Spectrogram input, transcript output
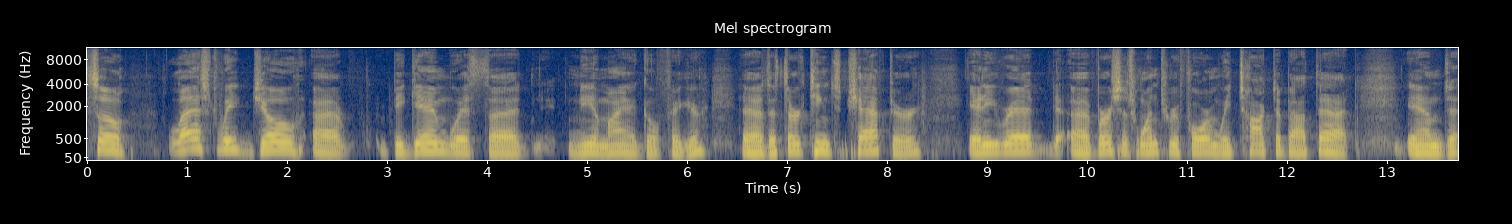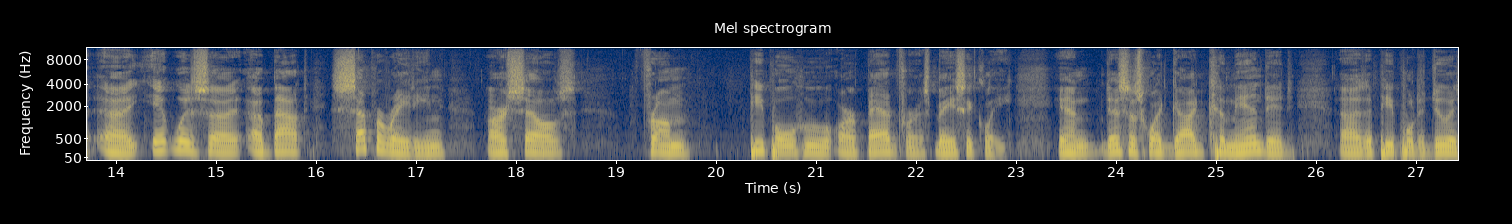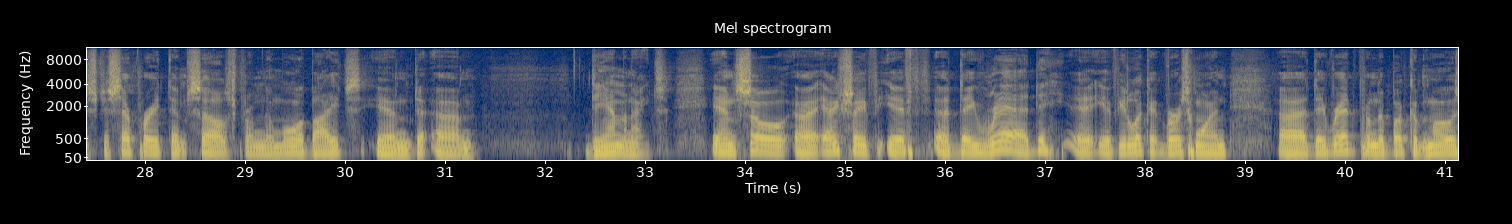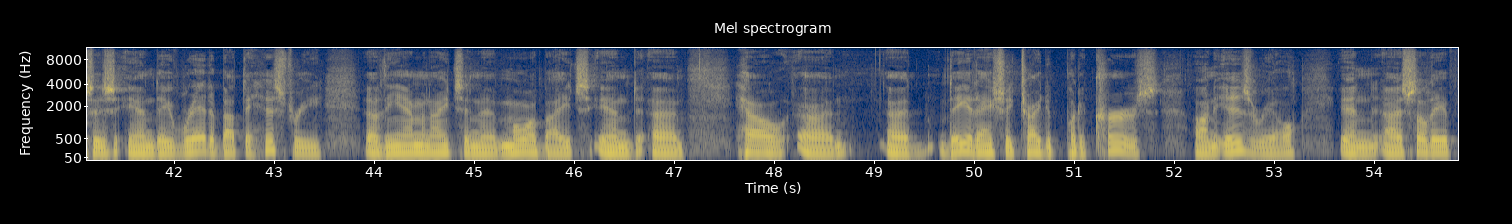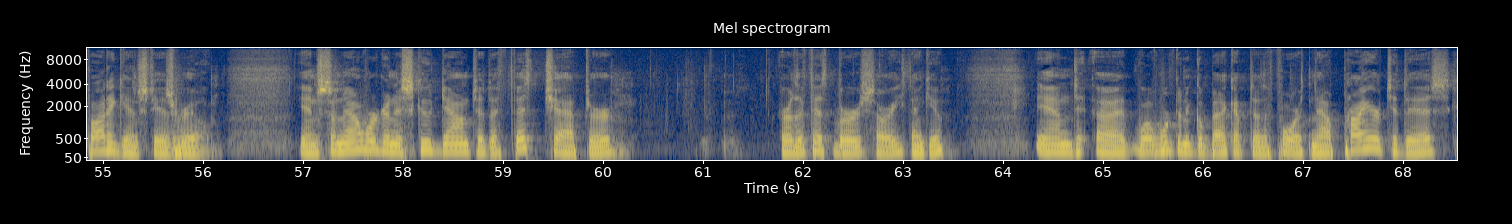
So last week, Joe uh, began with uh, Nehemiah, go figure, uh, the 13th chapter, and he read uh, verses 1 through 4, and we talked about that. And uh, it was uh, about separating ourselves from people who are bad for us, basically. And this is what God commanded uh, the people to do is to separate themselves from the Moabites and um, the Ammonites. And so, uh, actually, if, if uh, they read, uh, if you look at verse 1, uh, they read from the book of Moses and they read about the history of the Ammonites and the Moabites and uh, how they had actually tried to put a curse on Israel and uh, so they fought against Israel. And so now we're going to scoot down to the fifth chapter, or the fifth verse, sorry, thank you. And, uh, well, we're going to go back up to the fourth. Now, prior to this,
